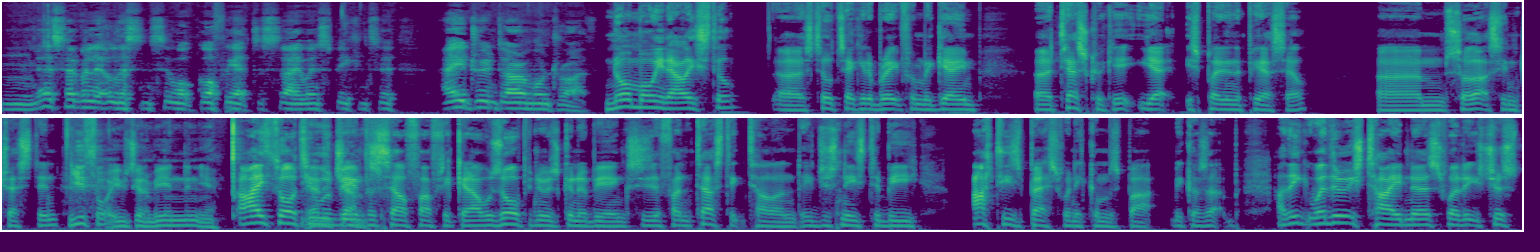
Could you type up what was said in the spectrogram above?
Mm, let's have a little listen to what Goughie had to say when speaking to Adrian Durham on Drive. No Moeen Ali still, uh, still taking a break from the game. Uh, test cricket, yet he's playing in the PSL. Um, so that's interesting. You thought he was going to be in, didn't you? I thought he, he would be in for South Africa. I was hoping he was going to be in because he's a fantastic talent. He just needs to be at his best when he comes back because I, I think whether it's tiredness, whether it's just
